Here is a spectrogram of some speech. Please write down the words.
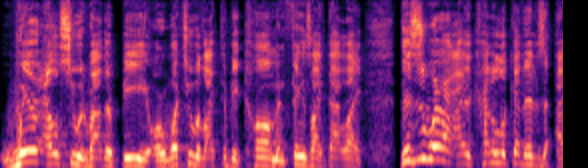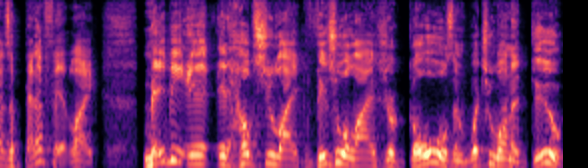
where else you would rather be or what you would like to become and things like that. Like, this is where I kind of look at it as, as a benefit. Like, maybe it, it helps you like visualize your goals and what you wanna do.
